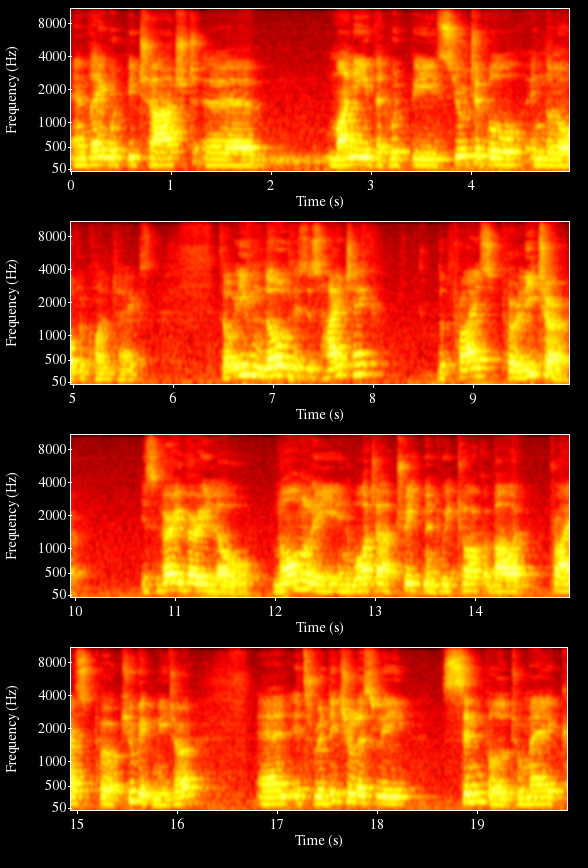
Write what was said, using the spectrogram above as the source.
and they would be charged uh, money that would be suitable in the local context. So even though this is high-tech, the price per liter is very, very low. Normally in water treatment we talk about price per cubic meter and it's ridiculously simple to make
